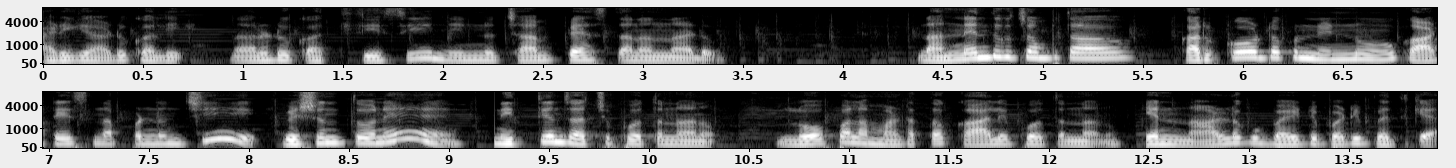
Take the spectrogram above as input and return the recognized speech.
అడిగాడు కలి. నరుడు కత్తి తీసి నిన్ను చంపేస్తానన్నాడు. నన్నెందుకు చంపుతావు? కర్కోటకు నిన్ను కాటేసినప్పటి నుంచి విషంతోనే నిత్యం చచ్చిపోతున్నాను. లోపల మంటతో కాలిపోతున్నాను. ఎన్నాళ్ళకు బయటపడి బతికా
